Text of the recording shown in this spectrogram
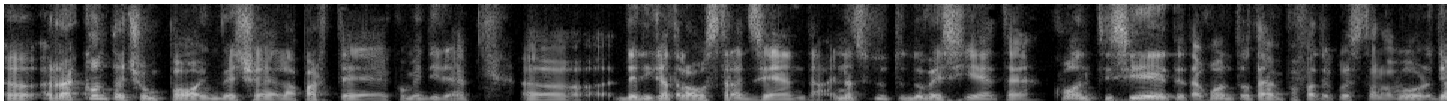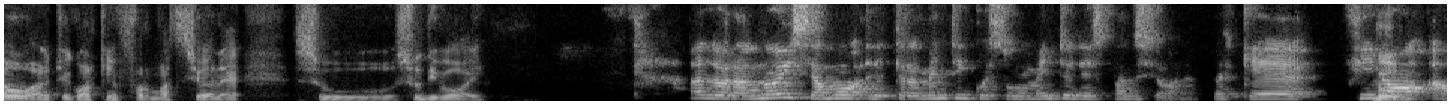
Uh, raccontaci un po' invece la parte, come dire, uh, dedicata alla vostra azienda. Innanzitutto dove siete, quanti siete, da quanto tempo fate questo lavoro? Diamo anche qualche informazione su, su di voi. Allora, noi siamo letteralmente in questo momento in espansione perché fino, a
